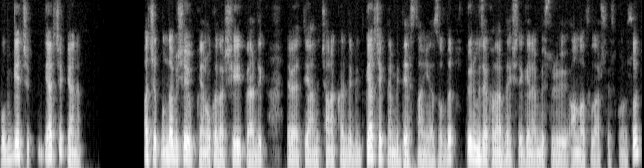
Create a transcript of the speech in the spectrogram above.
Bu bir geç, gerçek yani. Açık bunda bir şey yok. Yani o kadar şehit verdik. Evet yani Çanakkale'de bir, gerçekten bir destan yazıldı. Günümüze kadar da işte gelen bir sürü anlatılar söz konusu.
